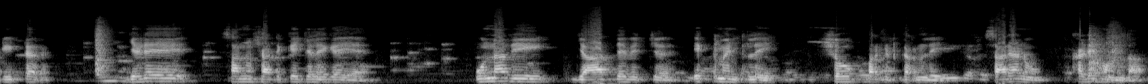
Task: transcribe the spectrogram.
ਟੀਟਰ ਜਿਹੜੇ ਸਾਨੂੰ ਛੱਡ ਕੇ ਚਲੇ ਗਏ ਐ ਉਹਨਾਂ ਦੀ ਯਾਦ ਦੇ ਵਿੱਚ 1 ਮਿੰਟ ਲਈ ਸ਼ੋਕ ਪ੍ਰਗਟ ਕਰਨ ਲਈ ਸਾਰਿਆਂ ਨੂੰ ਖੜੇ ਹੋਣ ਦਾ।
